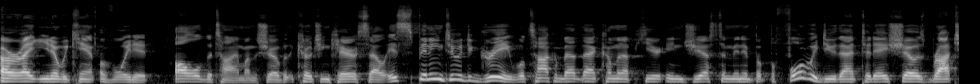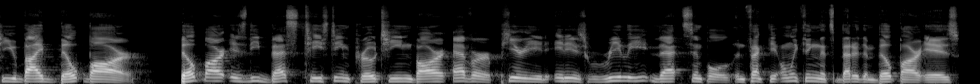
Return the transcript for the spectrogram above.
All right, you know, we can't avoid it all the time on the show, but the coaching carousel is spinning to a degree. We'll talk about that coming up here in just a minute. But before we do that, today's show is brought to you by Built Bar. Built Bar is the best tasting protein bar ever, period. It is really that simple. In fact, the only thing that's better than Built Bar is,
